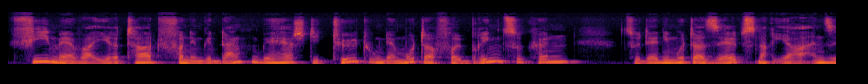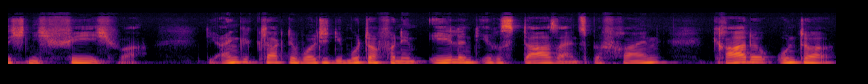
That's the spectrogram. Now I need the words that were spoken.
Vielmehr war ihre Tat von dem Gedanken beherrscht, die Tötung der Mutter vollbringen zu können zu der die Mutter selbst nach ihrer Ansicht nicht fähig war. Die Angeklagte wollte die Mutter von dem Elend ihres Daseins befreien, gerade unter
